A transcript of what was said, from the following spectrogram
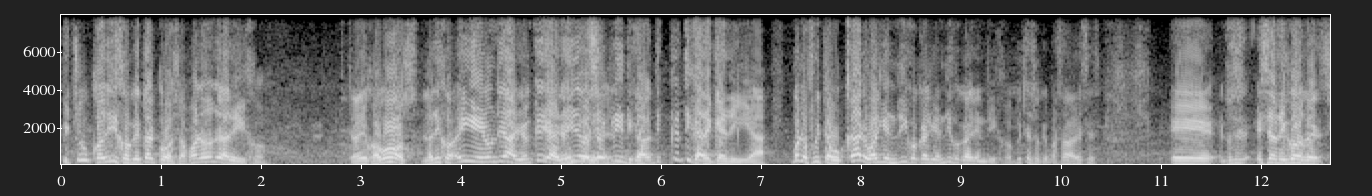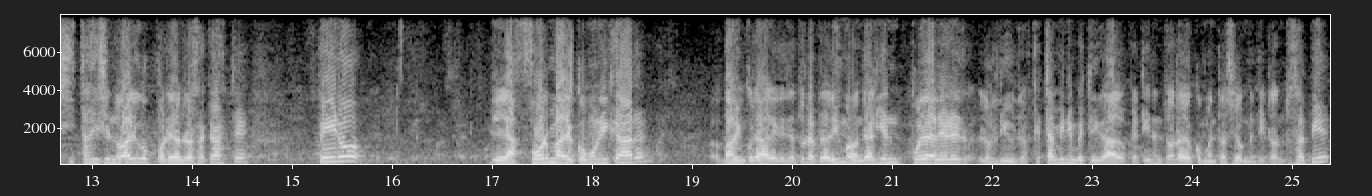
Pichuco dijo que tal cosa, bueno, ¿dónde la dijo? ¿Te la dijo a vos? La dijo ahí en un diario, ¿en qué diario? Ahí ¿En debe ser crítica. ¿De- ¿Crítica de qué día? ¿Vos lo fuiste a buscar o alguien dijo que alguien dijo que alguien dijo? ¿Viste eso que pasaba a veces? Eh, entonces, ese rigor de si estás diciendo algo, poné donde lo sacaste, pero la forma de comunicar va vinculada a la literatura, al periodismo, donde alguien pueda leer los libros, que están bien investigados, que tienen toda la documentación, que tienen todo al pie,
